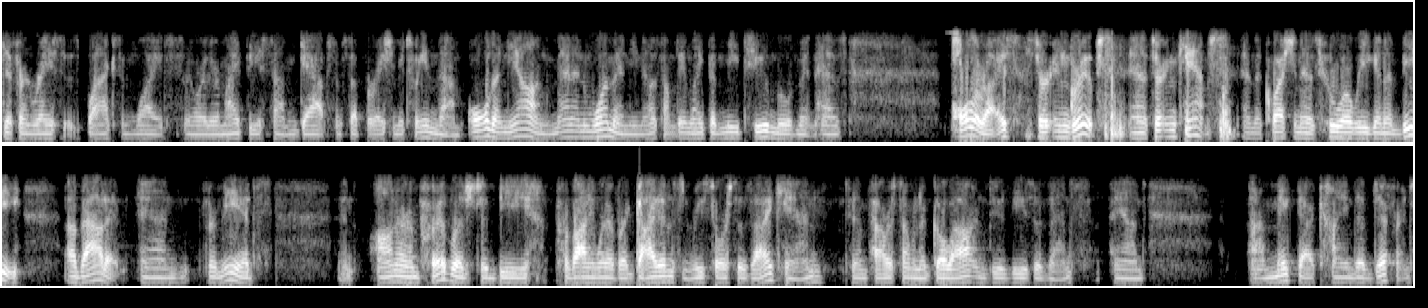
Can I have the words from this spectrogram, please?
different races, blacks and whites, where there might be some gaps some separation between them. Old and young, men and women, you know, something like the Me Too movement has polarized certain groups and certain camps. And the question is, who are we going to be about it? And for me, it's an honor and privilege to be providing whatever guidance and resources I can to empower someone to go out and do these events and uh, make that kind of difference.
